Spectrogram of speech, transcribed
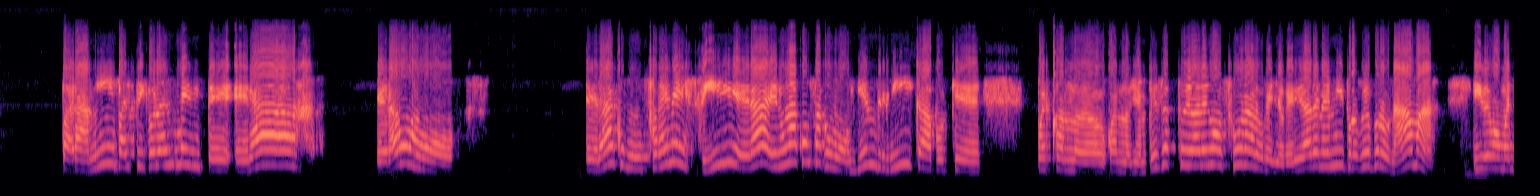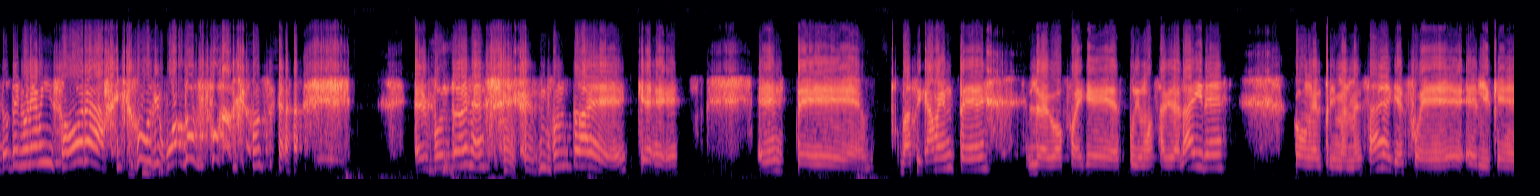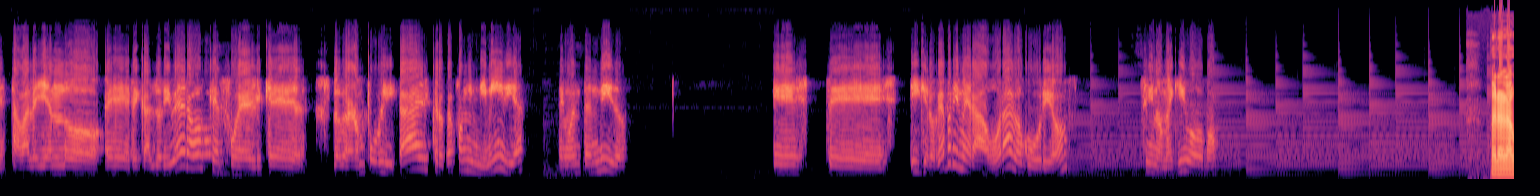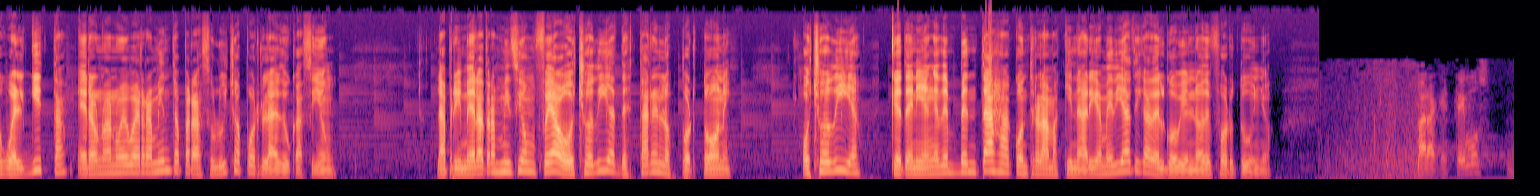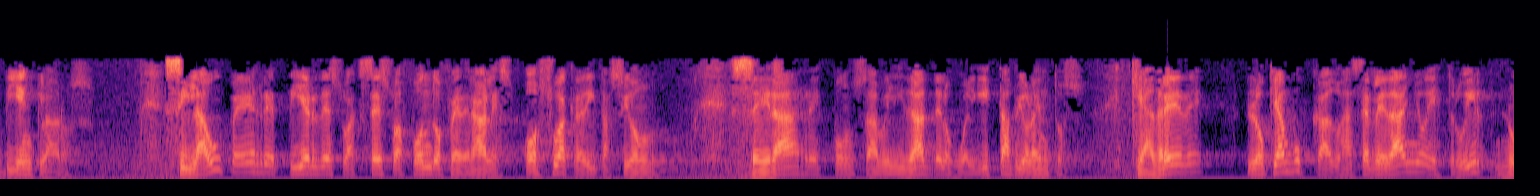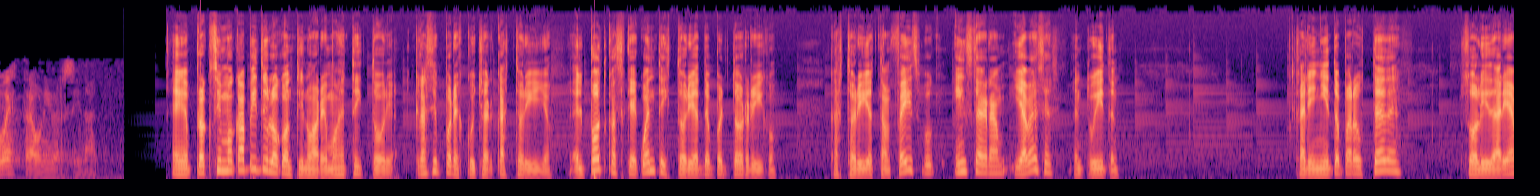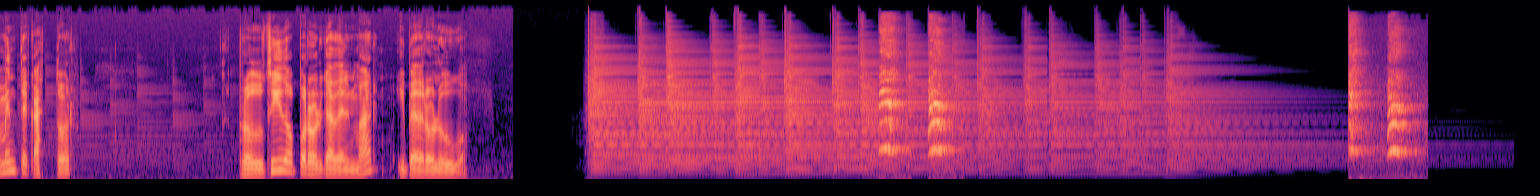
para mí particularmente, era, era como, era como un frenesí, era, era una cosa como bien rica, porque pues cuando, cuando yo empecé a estudiar en Osuna, lo que yo quería era tener mi propio programa. Y de momento tengo una emisora. como que, what the fuck? O sea, el punto es. El punto es que, este, básicamente, luego fue que pudimos salir al aire con el primer mensaje, que fue el que estaba leyendo eh, Ricardo Rivero, que fue el que lograron publicar, creo que fue en Indimedia, tengo entendido. Este, y creo que primera hora lo cubrió, si no me equivoco. Para las huelguistas era una nueva herramienta para su lucha por la educación. La primera transmisión fue a ocho días de estar en los portones. Ocho días que tenían en desventaja contra la maquinaria mediática del gobierno de Fortuño. Para que estemos bien claros, si la UPR pierde su acceso a fondos federales o su acreditación, será responsabilidad de los huelguistas violentos que adrede lo que han buscado es hacerle daño y destruir nuestra universidad. En el próximo capítulo continuaremos esta historia. Gracias por escuchar Castorillo, el podcast que cuenta historias de Puerto Rico. Castorillo está en Facebook, Instagram y a veces en Twitter. Cariñito para ustedes, solidariamente Castor. Producido por Olga del Mar y Pedro Lugo.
